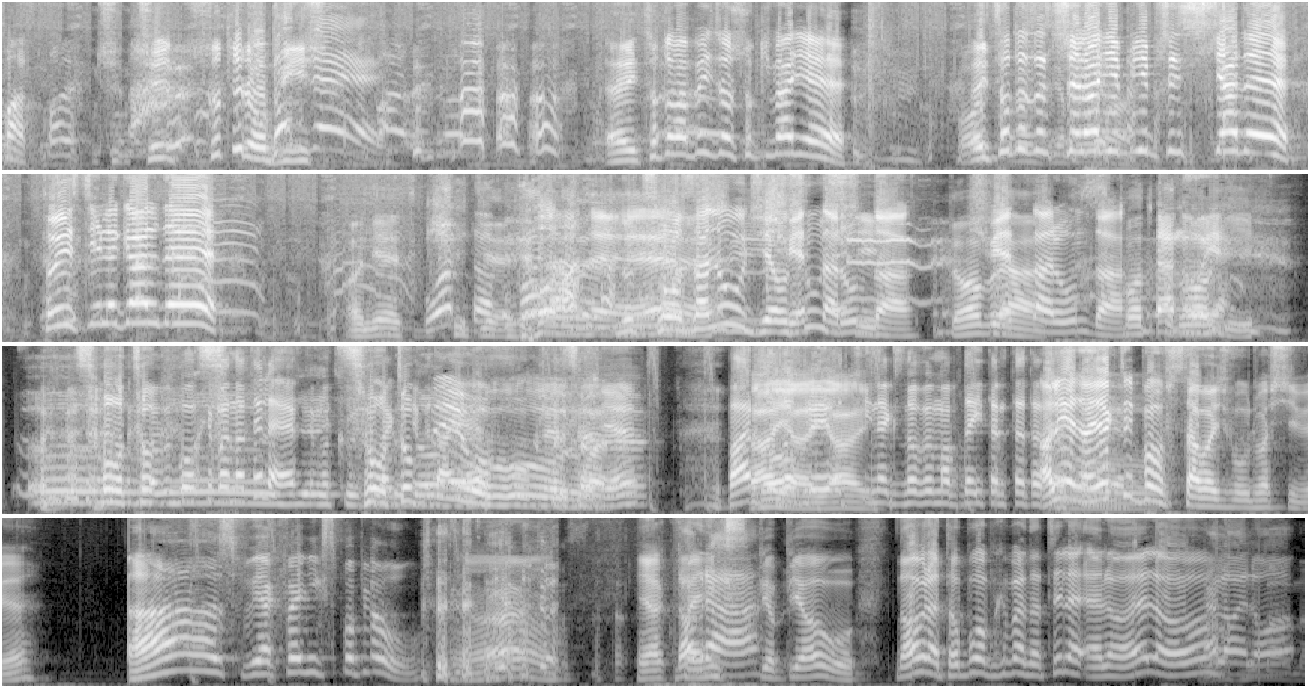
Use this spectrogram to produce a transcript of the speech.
Patrz, patrz. Czy, czy, co ty robisz? Dobrze! Ej, co to ma być za oszukiwanie? Ej, co to za strzelanie mnie przez ścianę? To jest nielegalne! O nie, What the zginie. fuck? Ale- No co za ludzie, Świetna oszuści. runda. Dobra. Świetna runda. Pod Planuję. podłogi. Co To to by było chyba na tyle w tym odcinku. Co tak to mi się wydaje. było w ogóle, co nie? Bardzo dobry odcinek z nowym update'em TTT. Ale no, jak ty powstałeś w właściwie? A, sw- jak Feniks z popiołu. No, jak Dobra. Feniks z popiołu. Dobra, to było chyba na tyle, elo elo. Elo, elo.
